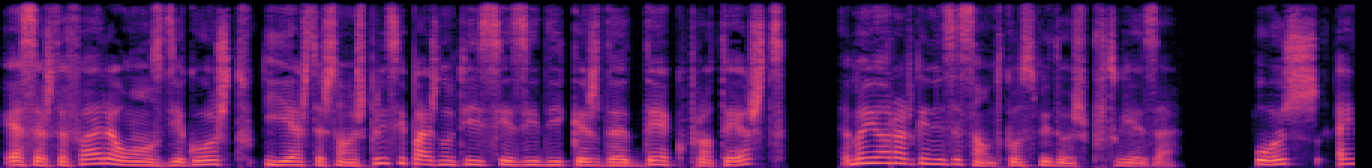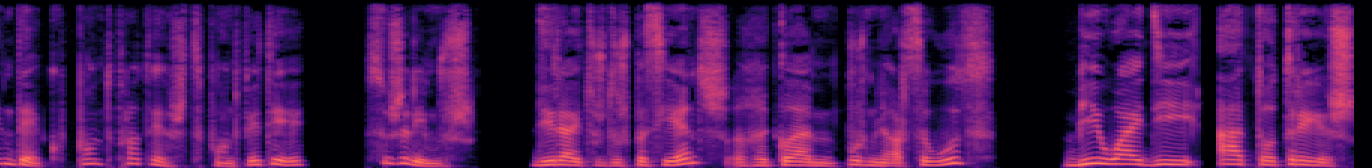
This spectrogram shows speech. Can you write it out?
É sexta-feira, 11 de agosto, e estas são as principais notícias e dicas da DECO Proteste, a maior organização de consumidores portuguesa. Hoje, em DECO.proteste.pt, sugerimos direitos dos pacientes, reclame por melhor saúde, BYD Atto 3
